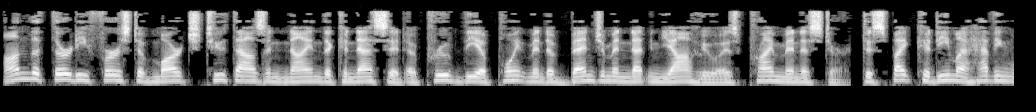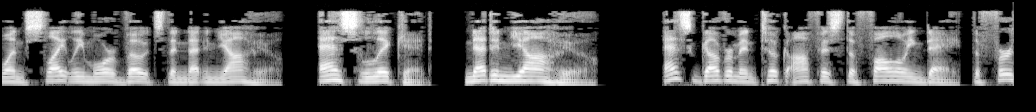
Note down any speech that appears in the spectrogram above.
On 31 March 2009 the Knesset approved the appointment of Benjamin Netanyahu as Prime Minister, despite Kadima having won slightly more votes than Netanyahu's Likud. Netanyahu S government took office the following day, 1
